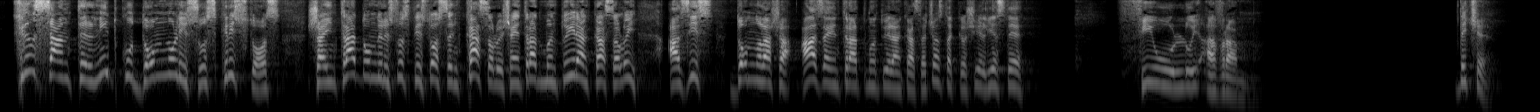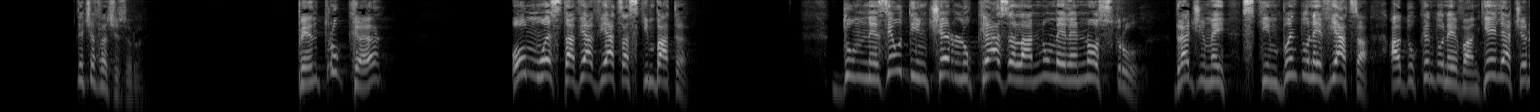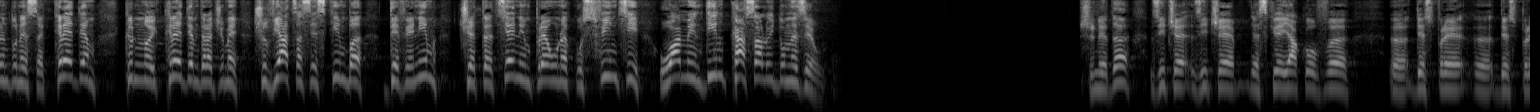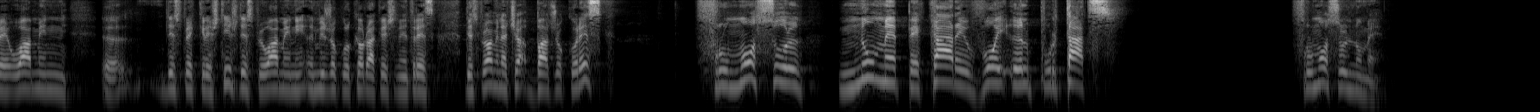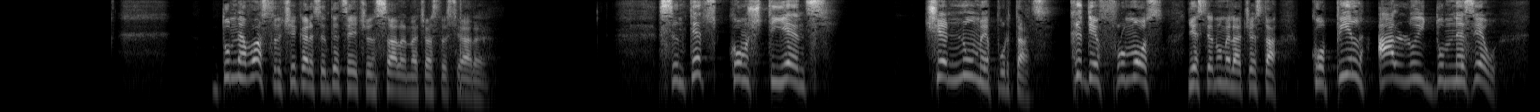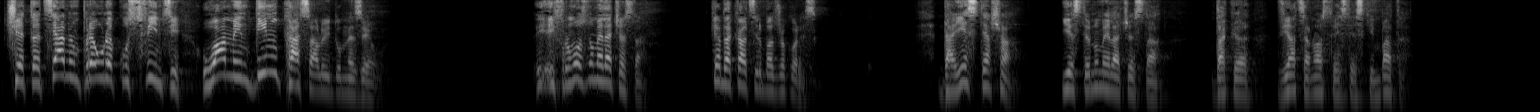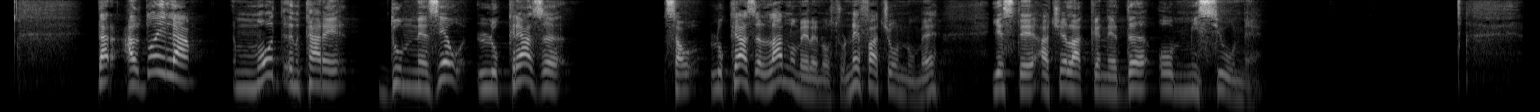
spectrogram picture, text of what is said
Când s-a întâlnit cu Domnul Isus Hristos și a intrat Domnul Isus Hristos în casa lui și a intrat mântuirea în casa lui, a zis Domnul așa, azi a intrat mântuirea în casa aceasta, că și el este fiul lui Avram. De ce? De ce, frate și surori? Pentru că omul ăsta avea viața schimbată. Dumnezeu din cer lucrează la numele nostru, dragii mei, schimbându-ne viața, aducându-ne Evanghelia, cerându-ne să credem. Când noi credem, dragii mei, și viața se schimbă, devenim cetățeni împreună cu Sfinții, oameni din casa lui Dumnezeu. Și ne dă, zice, zice scrie Iacov, Uh, despre, uh, despre oameni, uh, despre creștini și despre oamenii în mijlocul cărora creștinii trăiesc, despre oamenii aceia bajocoresc frumosul nume pe care voi îl purtați. Frumosul nume. Dumneavoastră, cei care sunteți aici în sală în această seară, sunteți conștienți ce nume purtați, cât de frumos este numele acesta, copil al lui Dumnezeu, cetățean împreună cu sfinții, oameni din casa lui Dumnezeu. E, frumos numele acesta, chiar dacă alții îl batjocoresc. Dar este așa, este numele acesta, dacă viața noastră este schimbată. Dar al doilea mod în care Dumnezeu lucrează sau lucrează la numele nostru, ne face un nume, este acela că ne dă o misiune.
